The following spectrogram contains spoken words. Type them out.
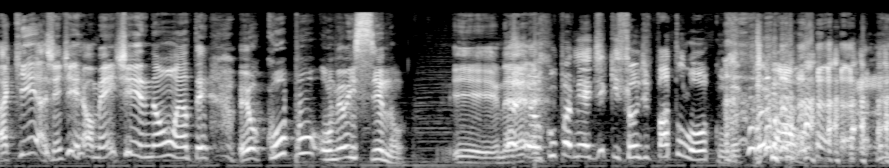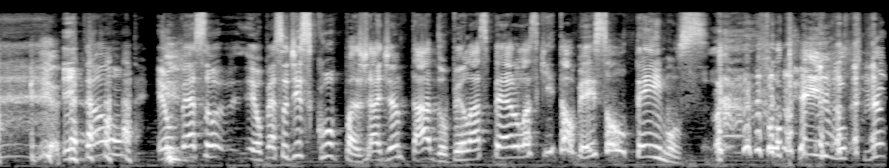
Aqui a gente realmente não tem. Eu culpo o meu ensino. E, né? Eu, eu culpo a minha dicção de pato louco. Foi mal. Então, eu peço, eu peço desculpas já adiantado pelas pérolas que talvez soltemos. Soltei-vos, viu?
